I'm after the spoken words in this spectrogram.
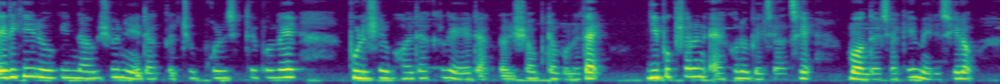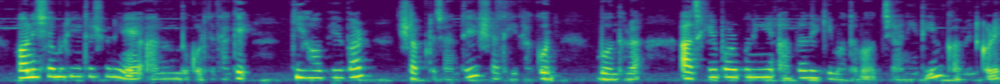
এদিকে রোগীর নাম শুনে ডাক্তার চুপ করে যেতে বলে পুলিশের ভয় দেখালে ডাক্তার সবটা বলে দেয়। দীপক সরেন এখনও বেঁচে আছে। মন্দার যাকে মেরেছিল। অনিশামলি এটা শুনে আনন্দ করতে থাকে। কি হবে এবার? সবটা জানতে সাথেই থাকুন। বন্ধুরা, আজকের পর্ব নিয়ে আপনাদের কি মতামত জানিয়ে দিন কমেন্ট করে।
